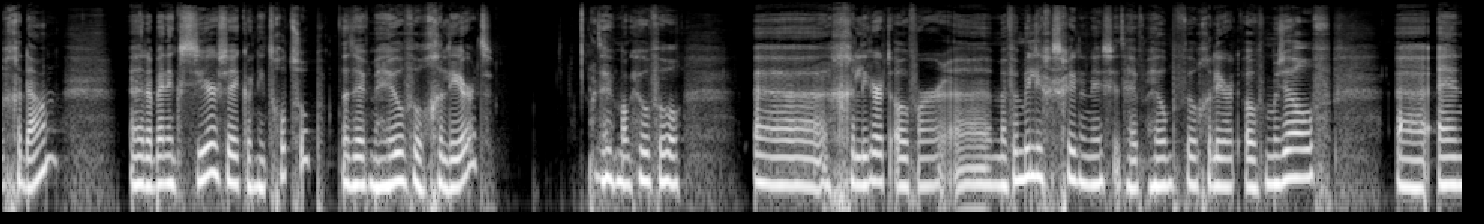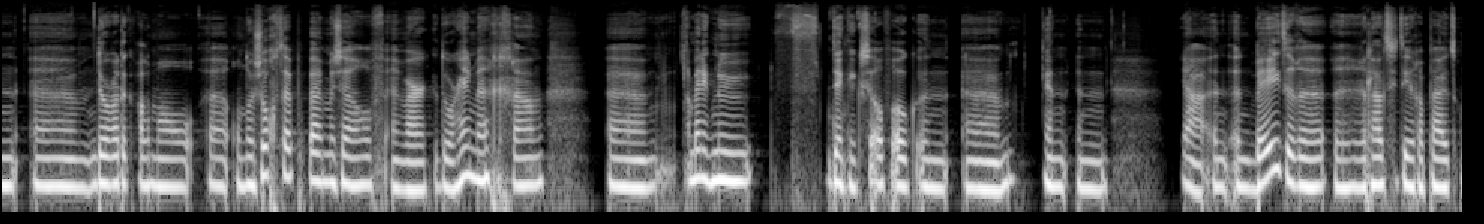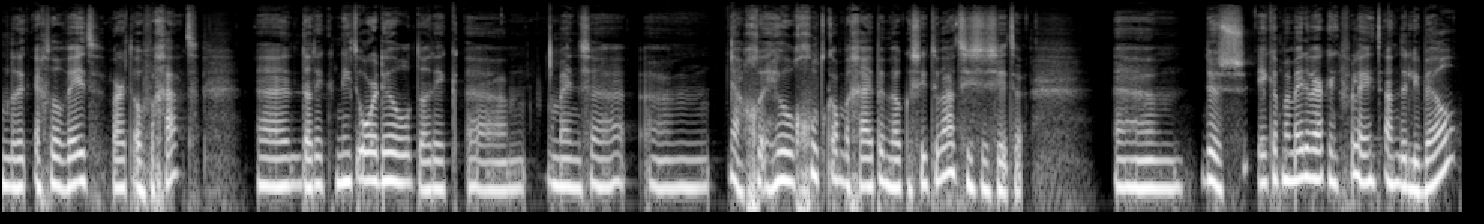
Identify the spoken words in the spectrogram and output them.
gedaan. daar ben ik zeer zeker niet trots op. Dat heeft me heel veel geleerd. Het heeft me ook heel veel geleerd over mijn familiegeschiedenis. Het heeft heel veel geleerd over mezelf. Uh, en um, door wat ik allemaal onderzocht heb bij mezelf en waar ik doorheen ben gegaan, uh, ben ik nu, denk ik zelf ook een, ehm, een, een, ja, een, een betere relatietherapeut, omdat ik echt wel weet waar het over gaat. eh, dat ik niet oordeel, dat ik ehm, mensen ehm, ja, heel goed kan begrijpen in welke situatie ze zitten. Ehm, dus ik heb mijn medewerking verleend aan de Libel.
